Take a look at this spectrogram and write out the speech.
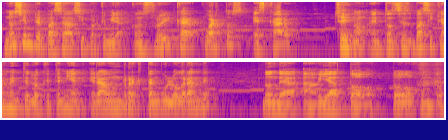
No siempre pasaba así, porque mira, construir cuartos es caro. Sí, ¿no? Entonces, básicamente lo que tenían era un rectángulo grande donde ha- había todo, todo junto.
